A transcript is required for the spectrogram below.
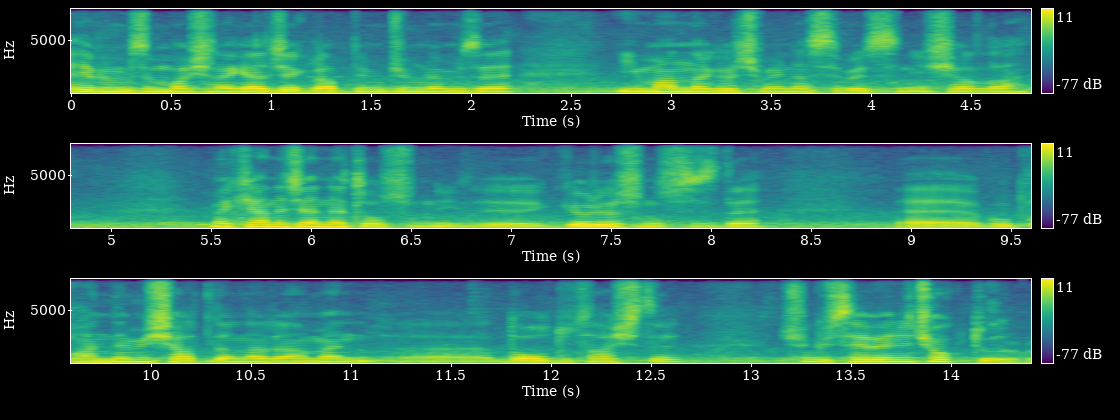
hepimizin başına gelecek Rabbim cümlemize imanla göçmeyi nasip etsin. İnşallah mekanı cennet olsun. Ee, görüyorsunuz siz de e, bu pandemi şartlarına rağmen e, doldu taştı. Çünkü seveni çoktu.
